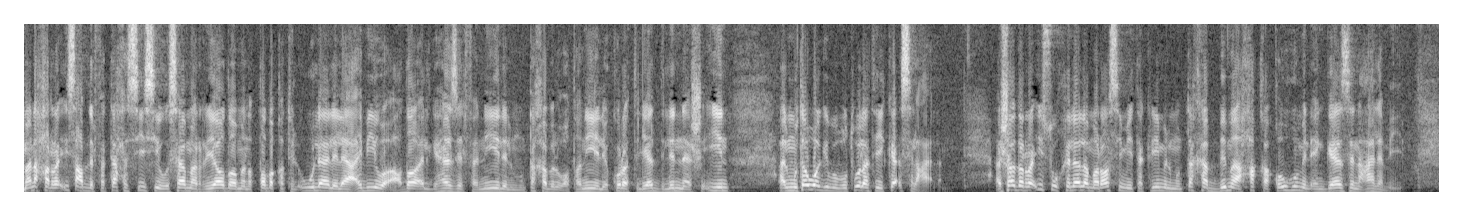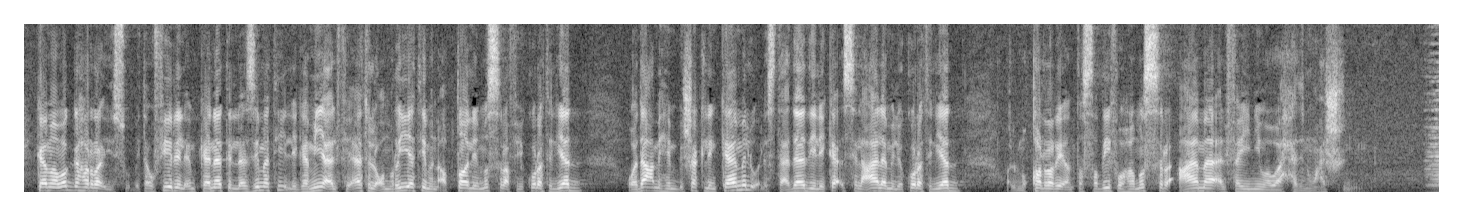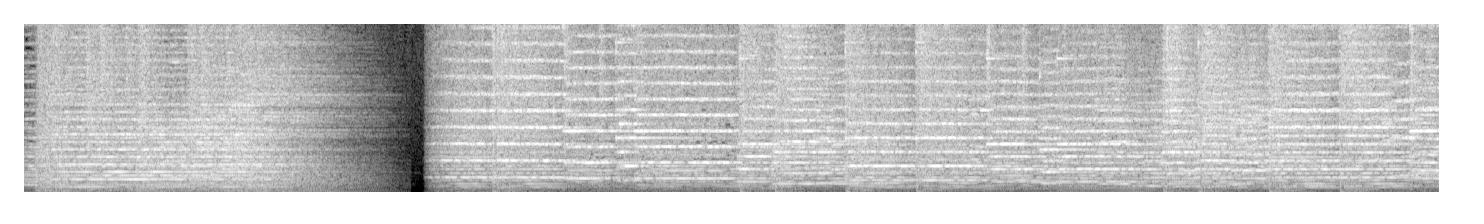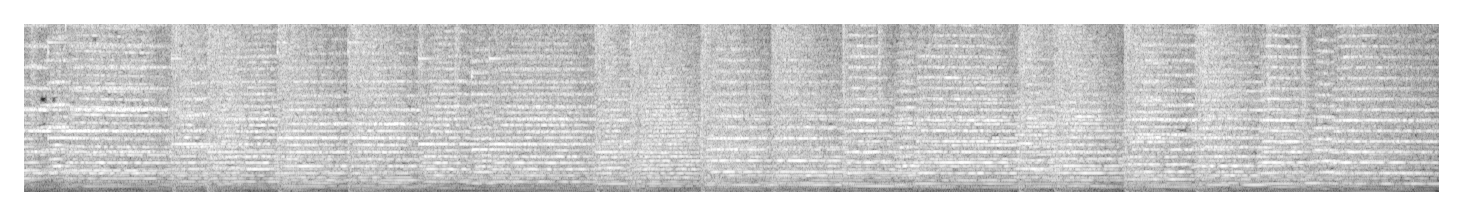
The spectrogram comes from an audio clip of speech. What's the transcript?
منح الرئيس عبد الفتاح السيسي وسام الرياضة من الطبقة الأولى للاعبي وأعضاء الجهاز الفني للمنتخب الوطني لكرة اليد للناشئين المتوج ببطولة كأس العالم. أشاد الرئيس خلال مراسم تكريم المنتخب بما حققوه من إنجاز عالمي. كما وجه الرئيس بتوفير الإمكانات اللازمة لجميع الفئات العمرية من أبطال مصر في كرة اليد ودعمهم بشكل كامل والاستعداد لكأس العالم لكرة اليد والمقرر أن تستضيفها مصر عام 2021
